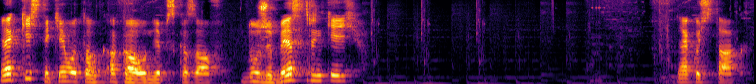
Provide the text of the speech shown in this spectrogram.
Якийсь такий от аккаунт, я б сказав. Дуже бистренький. Якось так.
